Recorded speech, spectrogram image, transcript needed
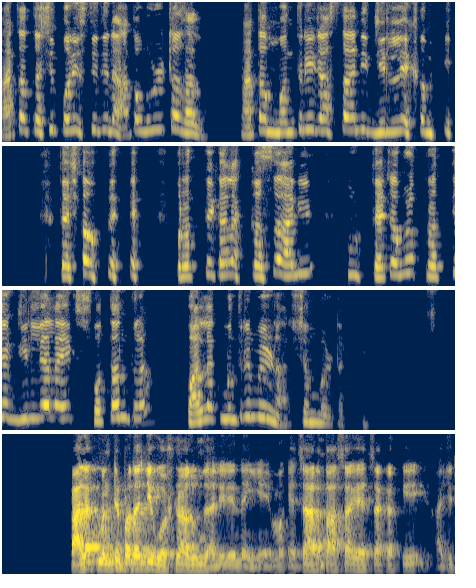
आता तशी परिस्थिती नाही आता उलट झालं. आता मंत्री जास्त आणि जिल्हे कमी. त्याच्यामुळे प्रत्येकाला कसं आणि त्याच्यामुळे प्रत्येक जिल्ह्याला एक स्वतंत्र पालकमंत्री मिळणार शंभर टक्के. पालकमंत्रीपदाची घोषणा अजून झालेली नाहीये. मग याचा अर्थ असा घ्यायचा का की अजित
